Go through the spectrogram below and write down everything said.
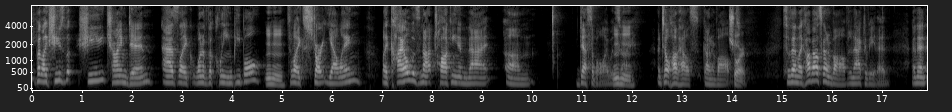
but like she's the she chimed in as like one of the clean people Mm-hmm. to like start yelling. Like Kyle was not talking in that um decibel, I would say. Until Hubhouse got involved. Sure. So then, like, Hubhouse got involved and activated. And then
